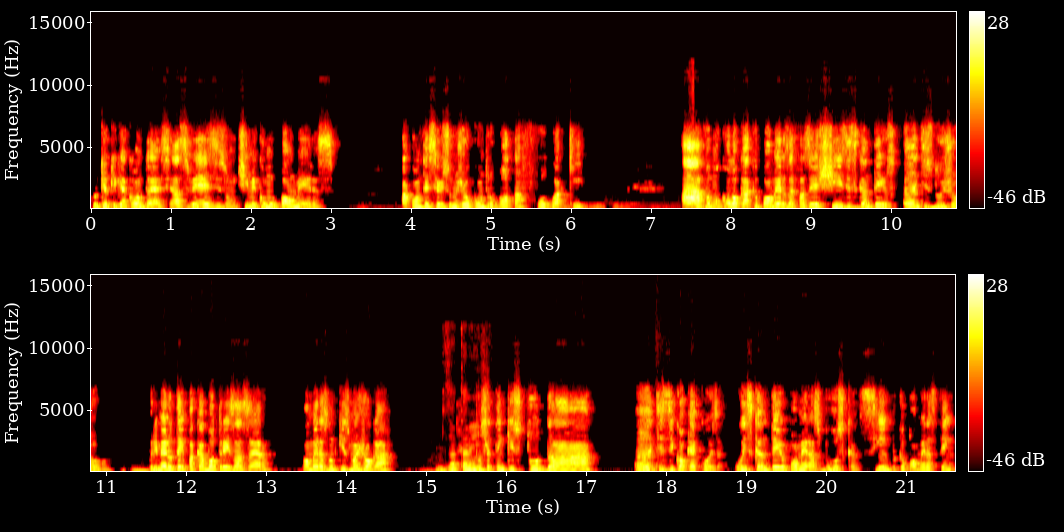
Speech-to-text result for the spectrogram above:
Porque o que, que acontece? Às vezes, um time como o Palmeiras, aconteceu isso no jogo contra o Botafogo aqui. Ah, vamos colocar que o Palmeiras vai fazer X escanteios antes do jogo. Primeiro tempo acabou 3 a 0 O Palmeiras não quis mais jogar. Exatamente. Então você tem que estudar antes de qualquer coisa. O escanteio o Palmeiras busca? Sim, porque o Palmeiras tem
